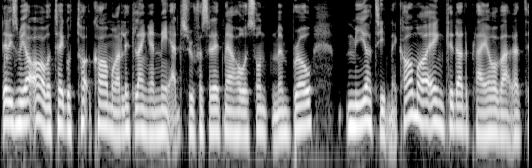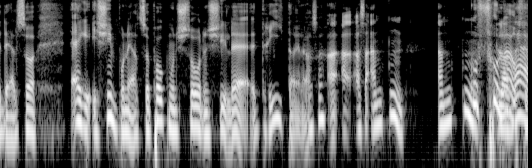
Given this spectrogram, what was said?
Det er liksom, ja, Av og til går kameraet litt lenger ned, så du får se litt mer horisonten, men bro, mye av tiden er kameraet egentlig der det pleier å være til del, så jeg er ikke imponert. Så Pokémon Sword and Shield, det driter i det, altså. Al- al- Altså, enten Enten la være-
